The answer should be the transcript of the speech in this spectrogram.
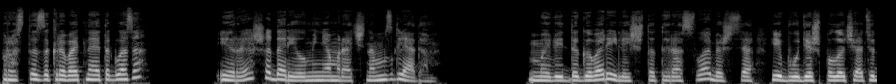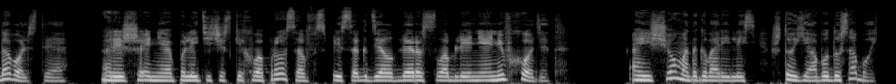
Просто закрывать на это глаза? И Рэш одарил меня мрачным взглядом. «Мы ведь договорились, что ты расслабишься и будешь получать удовольствие. Решение политических вопросов в список дел для расслабления не входит. А еще мы договорились, что я буду собой».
